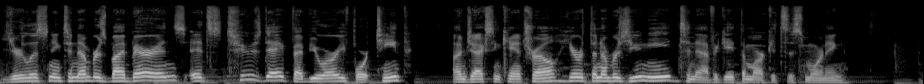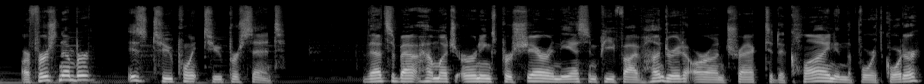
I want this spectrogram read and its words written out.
You're listening to Numbers by Barron's. It's Tuesday, February 14th. I'm Jackson Cantrell, here with the numbers you need to navigate the markets this morning. Our first number is 2.2%. That's about how much earnings per share in the S&P 500 are on track to decline in the fourth quarter.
